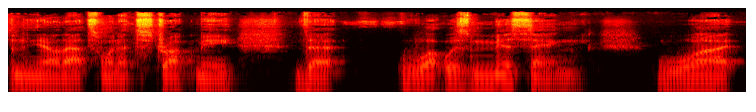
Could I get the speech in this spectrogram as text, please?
you know, that's when it struck me that what was missing what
